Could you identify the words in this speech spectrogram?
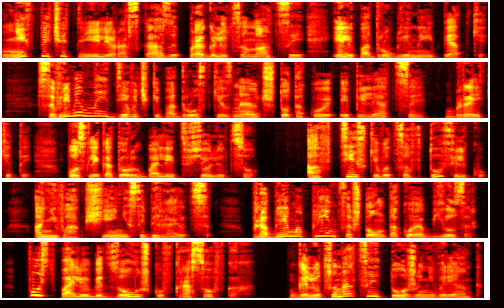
не впечатлили рассказы про галлюцинации или подрубленные пятки. Современные девочки-подростки знают, что такое эпиляция, брекеты, после которых болит все лицо. А втискиваться в туфельку они вообще не собираются. Проблема принца, что он такой абьюзер. Пусть полюбит Золушку в кроссовках. Галлюцинации тоже не вариант.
